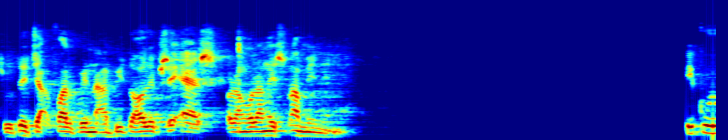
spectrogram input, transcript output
Sute Ja'far bin Abi Thalib CS orang-orang Islam ini. Iku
